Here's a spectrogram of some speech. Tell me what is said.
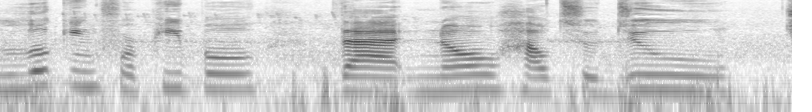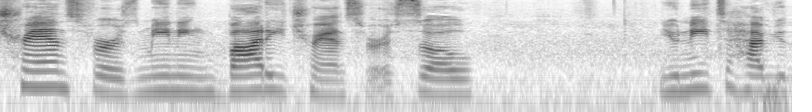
looking for people that know how to do transfers, meaning body transfers. So you need to have you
